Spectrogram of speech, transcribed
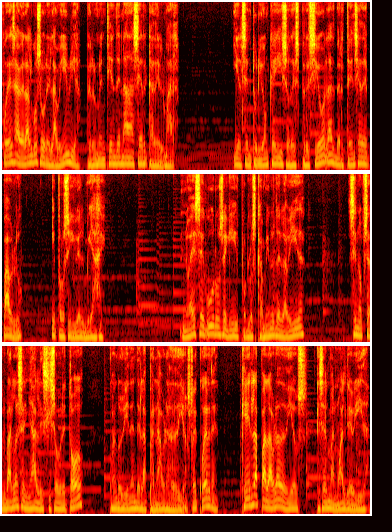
puede saber algo sobre la Biblia, pero no entiende nada acerca del mar. Y el centurión que hizo despreció la advertencia de Pablo y prosiguió el viaje. No es seguro seguir por los caminos de la vida sin observar las señales y sobre todo cuando vienen de la palabra de Dios. Recuerden, ¿qué es la palabra de Dios? Es el manual de vida.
